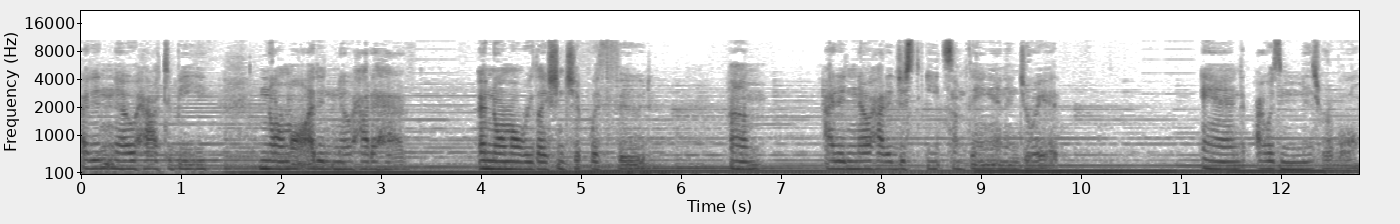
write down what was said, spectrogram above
I didn't know how to be normal. I didn't know how to have a normal relationship with food. Um, I didn't know how to just eat something and enjoy it. And I was miserable.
